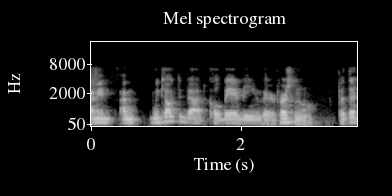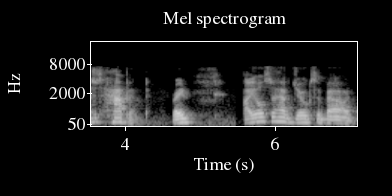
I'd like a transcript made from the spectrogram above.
I mean, I'm we talked about Colbert being very personal, but that just happened, right? I also have jokes about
